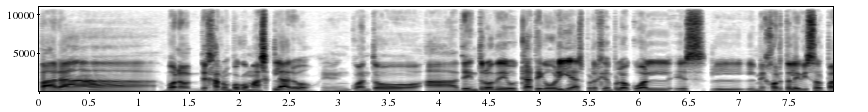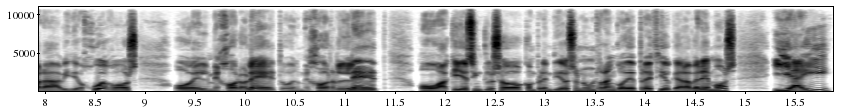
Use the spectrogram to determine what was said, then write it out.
para, bueno, dejarlo un poco más claro en cuanto a dentro de categorías, por ejemplo, cuál es el mejor televisor para videojuegos, o el mejor OLED, o el mejor LED, o aquellos incluso comprendidos en un rango de precio que ahora veremos. Y ahí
